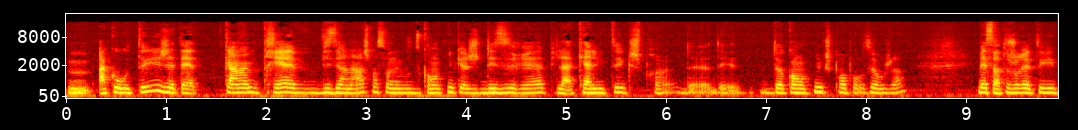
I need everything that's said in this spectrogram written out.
mm, à côté j'étais quand même très visionnaire, je pense, au niveau du contenu que je désirais, puis la qualité que je de, de, de contenu que je proposais aux gens. Mais ça a toujours été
